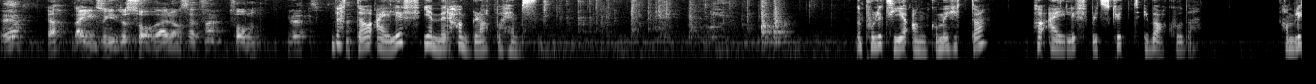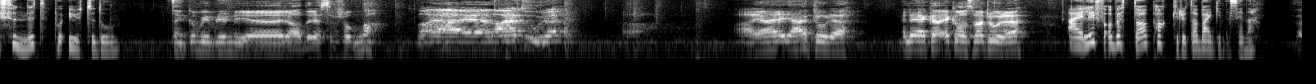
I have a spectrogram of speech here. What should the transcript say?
Ja, Ja, Det er ingen som gidder å sove der uansett. Få den. greit. Bøtta og Eilif gjemmer hagla på hemsen. Når politiet ankommer hytta, har Eilif blitt skutt i bakhodet. Han blir funnet på utedoen. Tenk om vi blir nye Radioresepsjonen, da. Da er jeg, da er jeg Tore. Ja, jeg, jeg er Tore. Eller jeg kan, jeg kan også være Tore. Eilif og bøtta pakker ut av bagene sine. Eh,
